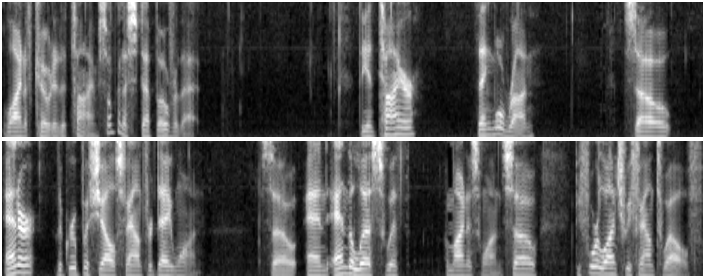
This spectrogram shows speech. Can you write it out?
line of code at a time. So I'm going to step over that. The entire thing will run. So enter the group of shells found for day one. So, and end the list with a minus one. So before lunch, we found 12.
